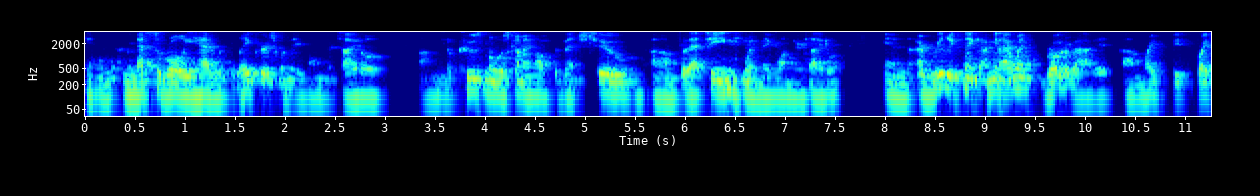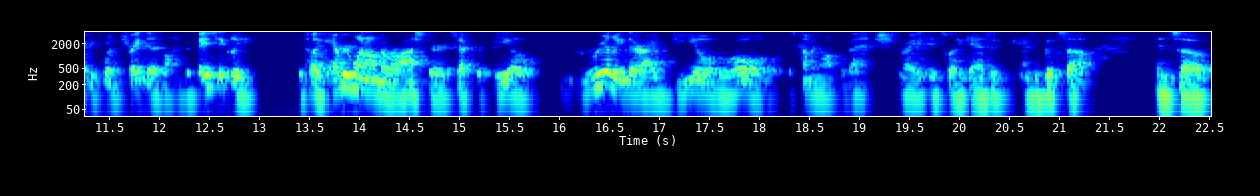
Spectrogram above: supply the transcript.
and i mean that's the role he had with the lakers when they won their title um, you know kuzma was coming off the bench too um, for that team when they won their title and i really think i mean i went wrote about it um, right be, right before the trade deadline but basically it's like everyone on the roster except for Beal, really their ideal role is coming off the bench, right? It's like as a as a good sub, and so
